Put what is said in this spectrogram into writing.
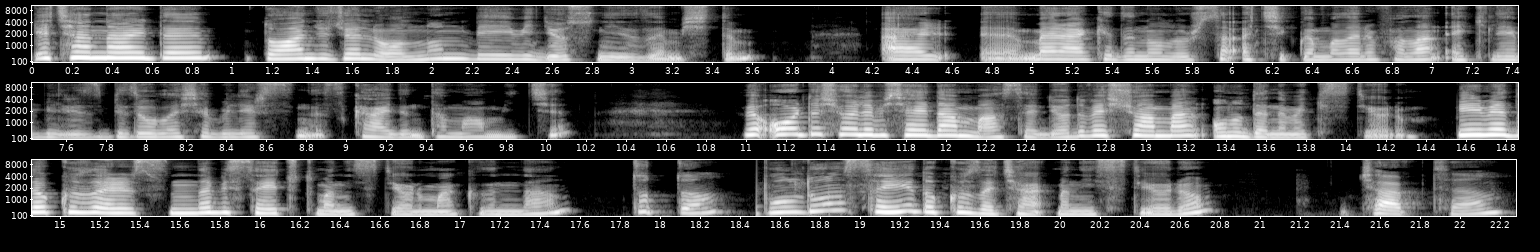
Geçenlerde Doğan Cüceloğlu'nun bir videosunu izlemiştim. Eğer e, merak eden olursa açıklamaları falan ekleyebiliriz. Bize ulaşabilirsiniz kaydın tamamı için. Ve orada şöyle bir şeyden bahsediyordu ve şu an ben onu denemek istiyorum. 1 ve 9 arasında bir sayı tutmanı istiyorum aklından. Tuttum, Bulduğun sayıyı 9 ile çarpmanı istiyorum. çarptım,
